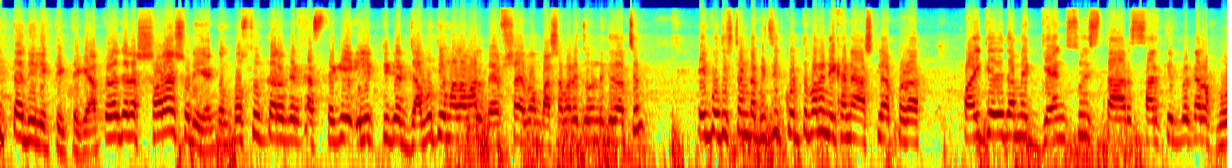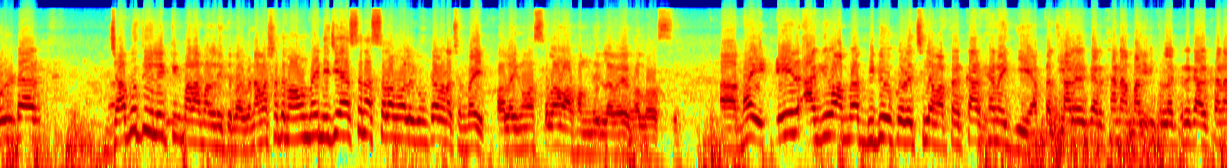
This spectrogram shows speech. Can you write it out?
ইত্যাদি ইলেকট্রিক থেকে। আপনারা যারা সরাসরি একদম প্রস্তুতকারকের কাছ থেকে ইলেকট্রিকের যাবতীয় মালামাল, ব্যবসা এবং বাসাবাড়ির জন্য নিতে যাচ্ছেন, এই প্রতিষ্ঠানটা ভিজিট করতে পারেন। এখানে আসলে আপনারা পাইকারি দামে গ্যাং সুইচ তার সার্কিট ব্রেকার হোল্ডার যাবতীয় ইলেকট্রিক মালামাল নিতে পারবেন। আমার সাথে মামুন ভাই নিজে আছেন আসসালামু আলাইকুম কেমন আছেন ভাই? ওয়ালাইকুম আসসালাম আলহামদুলিল্লাহ ভাই ভালো আছি। ভাই এর আগেও আমরা ভিডিও করেছিলাম আপনার কারখানায় গিয়ে। আপনার তারের কারখানা মাল্টিপ্লাকের কারখানা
